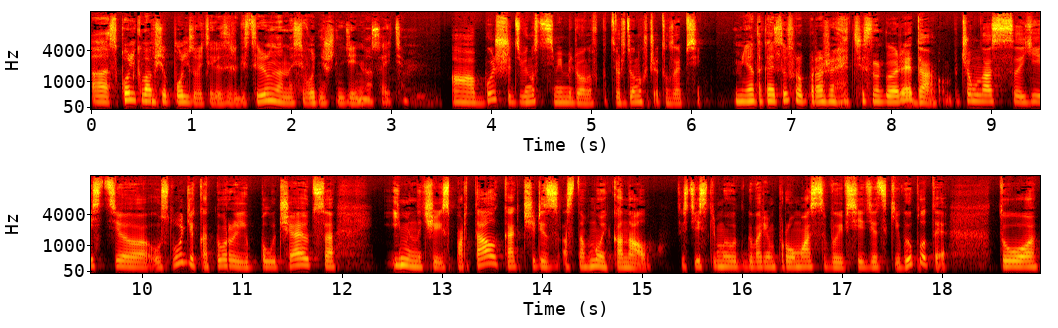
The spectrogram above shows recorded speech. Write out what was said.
А сколько вообще пользователей зарегистрировано на сегодняшний день на сайте? А, больше 97 миллионов подтвержденных учетных записей. Меня такая цифра поражает, честно говоря. Да, причем у нас есть э, услуги, которые получаются именно через портал, как через основной канал. То есть если мы вот говорим про массовые все детские выплаты, то,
